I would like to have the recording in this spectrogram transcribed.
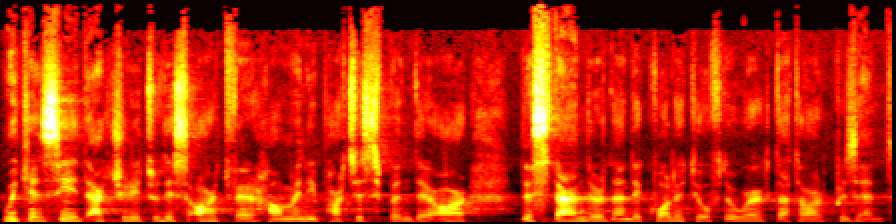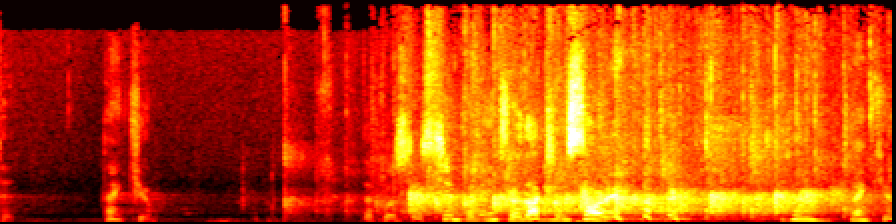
we can see it actually to this art fair, how many participants there are, the standard and the quality of the work that are presented. Thank you. That was a simple introduction, sorry. Thank you.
